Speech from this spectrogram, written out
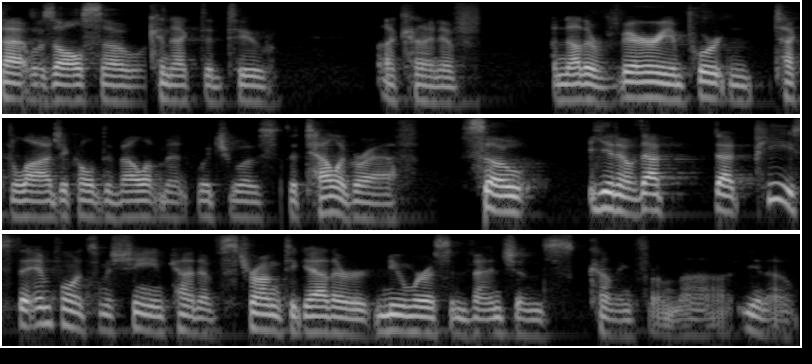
that was also connected to a kind of another very important technological development, which was the telegraph. So, you know, that that piece, the influence machine, kind of strung together numerous inventions coming from, uh, you know,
